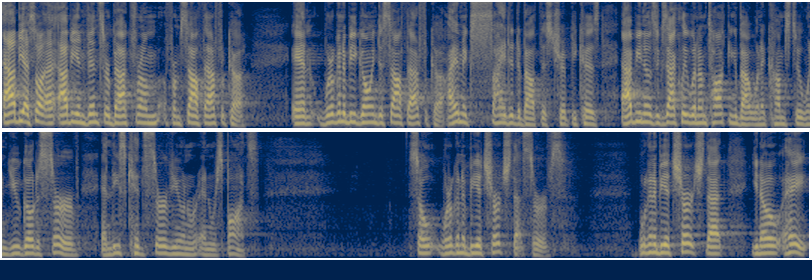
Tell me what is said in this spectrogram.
Abby, I saw Abby and Vince are back from, from South Africa. And we're going to be going to South Africa. I am excited about this trip because Abby knows exactly what I'm talking about when it comes to when you go to serve and these kids serve you in, in response. So we're going to be a church that serves. We're going to be a church that, you know, hey,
